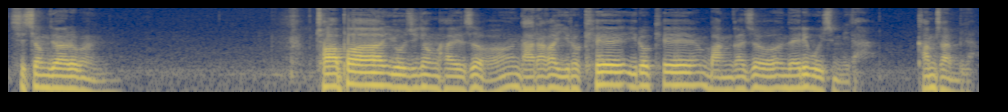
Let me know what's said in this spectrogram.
시청자 여러분, 좌파 요지경 하에서 나라가 이렇게 이렇게 망가져 내리고 있습니다. 감사합니다.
